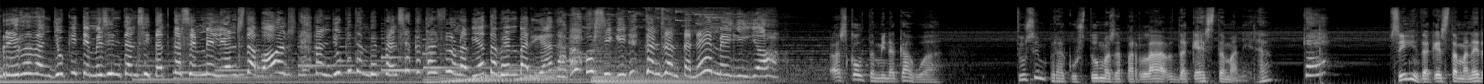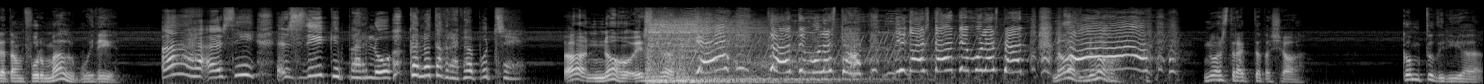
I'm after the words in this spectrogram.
somriure d'en Yuki té més intensitat que 100 milions de vols. En Yuki també pensa que cal fer una dieta ben variada. O sigui, que ens entenem, ell i jo. escolta, Minakawa, tu sempre acostumes a parlar d'aquesta manera? Què? Sí, d'aquesta manera tan formal, vull dir. Ah, sí, sí que parlo. Que no t'agrada, potser. Ah, no, és que... Què? Que t'he molestat! Digues que t'he molestat! No, no! No es tracta d'això. Com t'ho diria?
